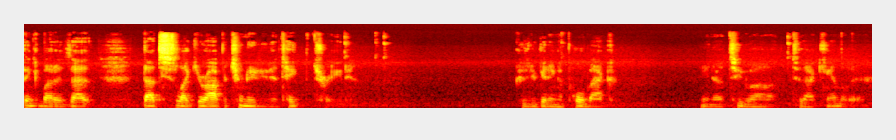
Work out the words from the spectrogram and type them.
think about it as that that's like your opportunity to take the trade because you're getting a pullback, you know, to uh, to that candle there.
